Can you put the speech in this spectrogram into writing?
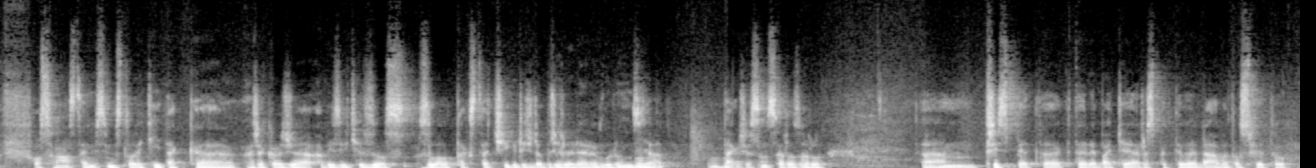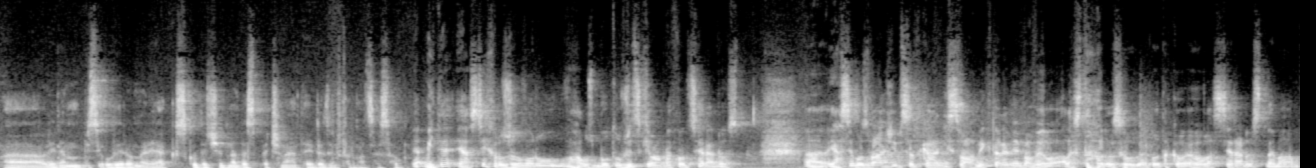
v 18. myslím století, tak řekl, že aby zvítězilo zlo, tak stačí, když dobří lidé nebudou nic mhm. dělat. Mm-hmm. Takže jsem se rozhodl přispět eh, k té debatě, respektive dávat osvětu uh, lidem, aby si uvědomili, jak skutečně nebezpečné ty dezinformace jsou. Víte, já z těch rozhovorů v Houseboatu vždycky mám na konci radost. Uh, já si moc vážím setkání s vámi, které mě bavilo, ale z toho rozhovoru jako takového vlastně radost nemám.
